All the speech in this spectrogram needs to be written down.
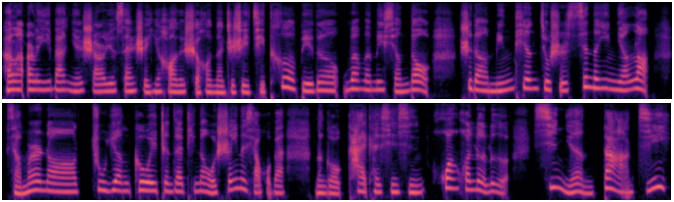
好了，二零一八年十二月三十一号的时候呢，这是一期特别的，万万没想到，是的，明天就是新的一年了。小妹儿呢，祝愿各位正在听到我声音的小伙伴，能够开开心心、欢欢乐乐，新年大吉。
